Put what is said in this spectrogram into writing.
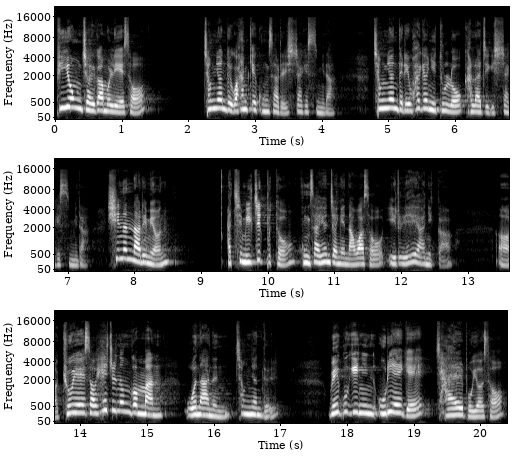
비용 절감을 위해서 청년들과 함께 공사를 시작했습니다. 청년들이 확연히 둘로 갈라지기 시작했습니다. 쉬는 날이면 아침 일찍부터 공사 현장에 나와서 일을 해야 하니까 어, 교회에서 해주는 것만 원하는 청년들, 외국인인 우리에게 잘 보여서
